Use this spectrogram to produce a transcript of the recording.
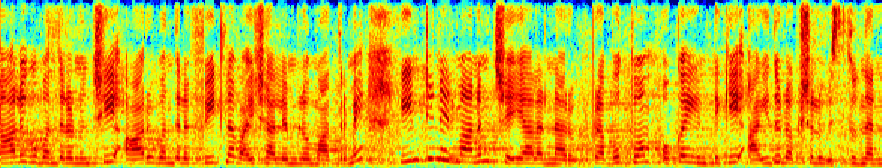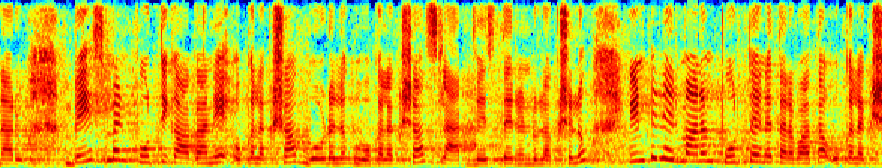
నాలుగు వందల నుంచి ఆరు వందల ఫీట్ల వైశాల్యంలో మాత్రమే ఇంటి నిర్మాణం చేయాలన్నారు. ప్రభుత్వం ఒక ఇంటికి ఐదు లక్షలు ఇస్తుందన్నారు. బేస్మెంట్ పూర్తి కాగానే ఒక లక్ష గోడలకు ఒక లక్ష స్లాబ్ వేస్తే రెండు లక్షలు ఇంటి నిర్మాణం పూర్తయిన తర్వాత ఒక లక్ష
